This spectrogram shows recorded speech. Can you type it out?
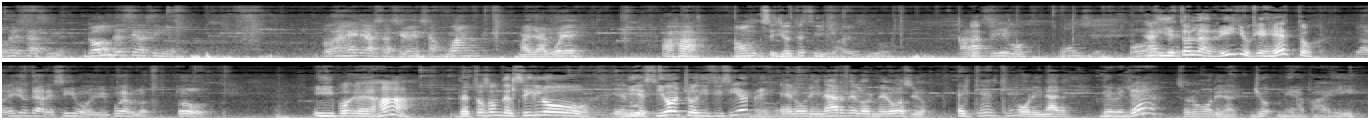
¿Dónde se hacía? ¿Dónde se hacían? Todas ellas se hacían en San Juan, Mayagüez, Ajá. Vamos, si yo te sigo. Arecibo, Once. Ah, y estos ladrillos, ¿qué es esto? Ladrillos de Arecibo y mi pueblo, todo. Y, eh, ajá, de estos son del siglo XVIII, XVII. El orinar de los negocios. ¿El qué? ¿El qué? Orinar. ¿De verdad? Eso era un orinar. Yo, mira, para ahí.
